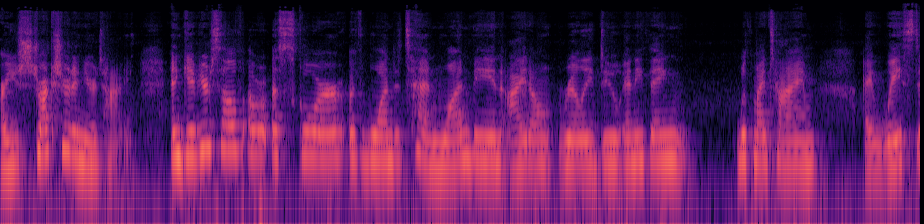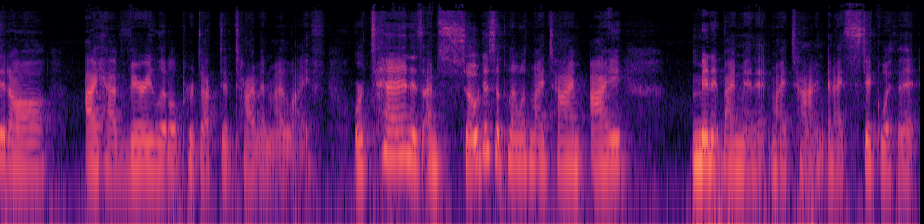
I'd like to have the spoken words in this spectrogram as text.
are you structured in your time? And give yourself a, a, score of 1 to 10. 1 being, I don't really do anything with my time, I waste it all, I have very little productive time in my life. Or 10 is, I'm so disciplined with my time, I minute by minute my time and I stick with it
